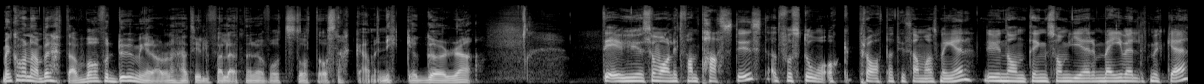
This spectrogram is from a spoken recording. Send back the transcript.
Men Karin, berätta, vad får du mer av det här tillfället när du har fått stått och snacka med Nicke och Gurra? Det är ju som vanligt fantastiskt att få stå och prata tillsammans med er. Det är ju någonting som ger mig väldigt mycket.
